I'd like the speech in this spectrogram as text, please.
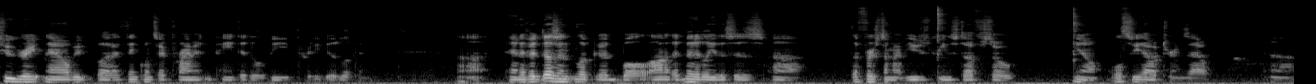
too great now, but I think once I prime it and paint it, it'll be pretty good looking. Uh, and if it doesn't look good, well, on, admittedly, this is uh, the first time I've used green stuff, so you know we'll see how it turns out. Uh,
